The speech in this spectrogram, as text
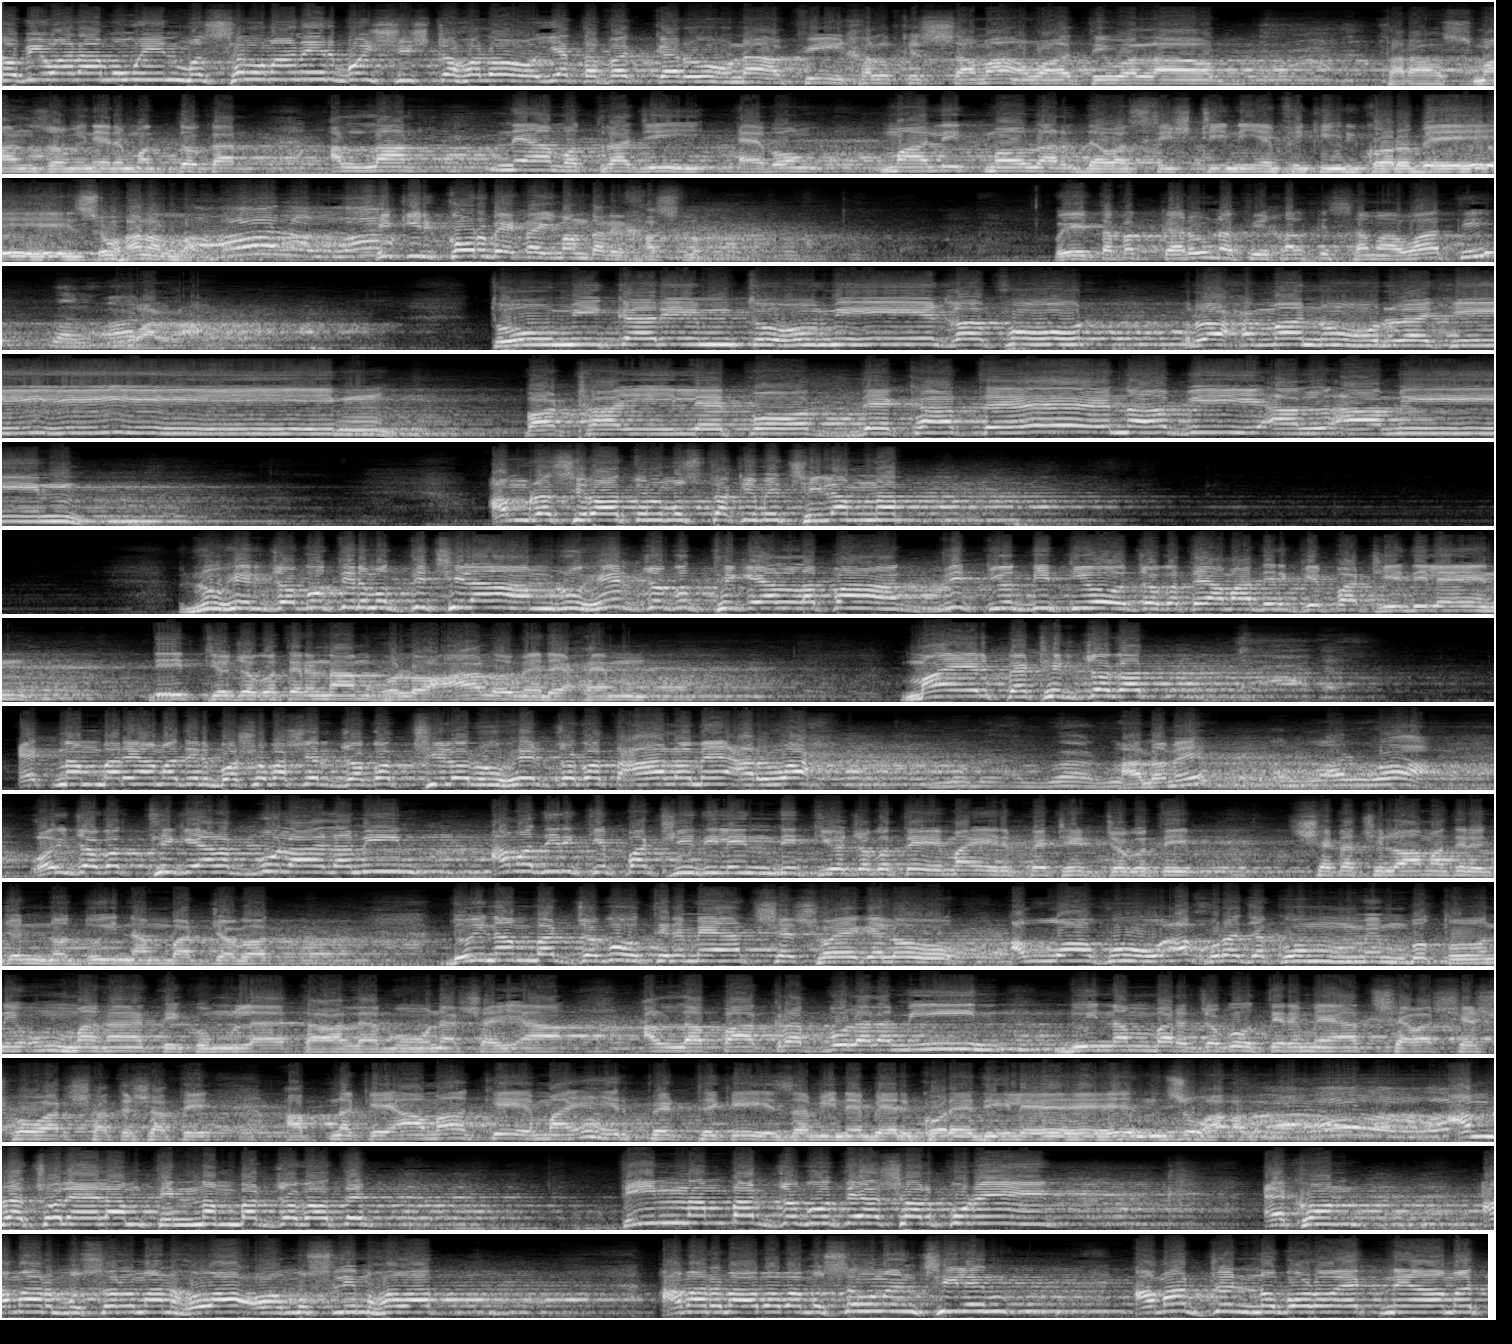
নবীওয়ালা মুমিন মুসলমানের বৈশিষ্ট্য হলো ইয়াতাফাক্কারুনা ফি খালকিস সামাওয়াতি ওয়াল আরদ। তারা আসমান জমিনের মধ্যকার আল্লাহর নেয়ামত রাজি এবং মালিক মাওলার দেওয়া সৃষ্টি নিয়ে ফিকির করবে। সুবহানাল্লাহ। ফিকির করবে এটা ইমানদারের খাসলত। ওয়াতাফাক্কারুনা ফি খালকিস সামাওয়াতি ওয়াল আরদ। তুমি করিম, তুমি গফুর, রহমানুর রহিম। পাঠাইলে পথ দেখাতে নবী আল আমিন আমরা সিরাতুল মুস্তাকিমে ছিলাম না। রুহের জগতের মধ্যে ছিলাম। রুহের জগৎ থেকে আল্লাহ পাক দ্বিতীয় দ্বিতীয় জগতে আমাদেরকে পাঠিয়ে দিলেন। দ্বিতীয় জগতের নাম হলো আলমে রেহেম। মায়ের পেঠের জগৎ। এক নম্বরে আমাদের বসবাসের জগৎ ছিল রুহের জগৎ আলমে আরওয়াহ। আলমে ওই জগৎ থেকে রাব্বুল আলামিন আমাদেরকে পাঠিয়ে দিলেন দ্বিতীয় জগতে, মায়ের পেটের জগতে। সেটা ছিল আমাদের জন্য দুই নাম্বার জগৎ। দুই নাম্বার জগতের মেয়াদ শেষ হয়ে গেল। আল্লাহু আখরাজাকুম মিন বুতুনি উম্মাহাতিকুম লা তা'লামুনা আল্লাহ পাক রাব্বুল আলামিন দুই নাম্বার জগতের মেয়াদ সেবা শেষ হওয়ার সাথে সাথে আপনাকে, আমাকে মায়ের পেট থেকে জমিনে বের করে দিলেন। সুবহানাল্লাহ। আমরা চলে এলাম তিন নাম্বার জগতে। তিন নাম্বার জগতে আসার পরে এখন আমার মুসলমান হওয়া অমুসলিম হওয়া, আমার মা বাবা মুসলমান ছিলেন, আমার জন্য বড় এক নেয়ামত।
